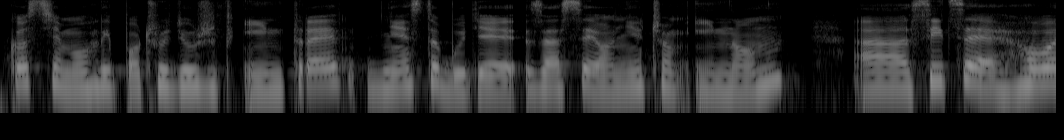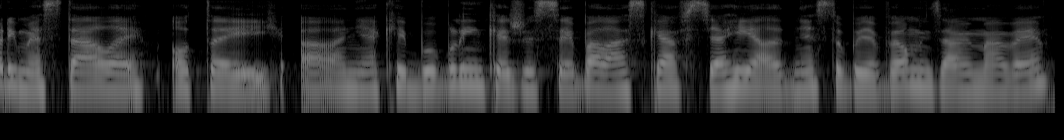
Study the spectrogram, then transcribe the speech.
Ako ste mohli počuť už v intre, dnes to bude zase o niečom inom. A síce hovoríme stále o tej nejakej bublinke, že seba, láska, vzťahy, ale dnes to bude veľmi zaujímavé.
